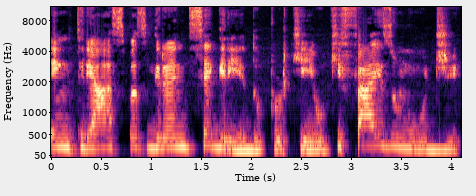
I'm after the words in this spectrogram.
entre aspas, grande segredo, porque o que faz o nude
